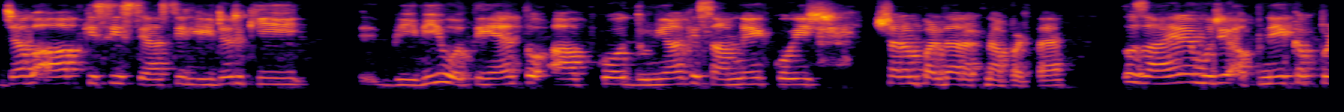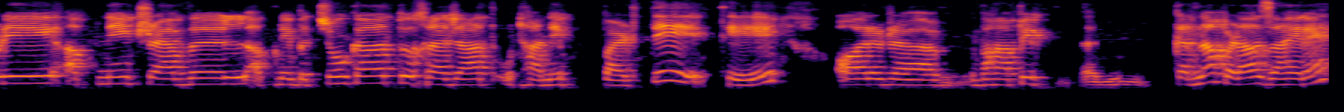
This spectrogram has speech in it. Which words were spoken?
जब आप किसी सियासी लीडर की बीवी होती हैं तो आपको दुनिया के सामने कोई शर्म पर्दा रखना पड़ता है। तो ज़ाहिर है मुझे अपने कपड़े, अपने ट्रैवल अपने बच्चों का तो अखराज उठाने पड़ते थे और वहाँ पे करना पड़ा ज़ाहिर है।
